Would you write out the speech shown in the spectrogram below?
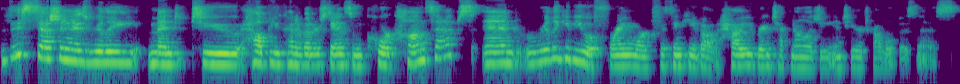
this session is really meant to help you kind of understand some core concepts and really give you a framework for thinking about how you bring technology into your travel business.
